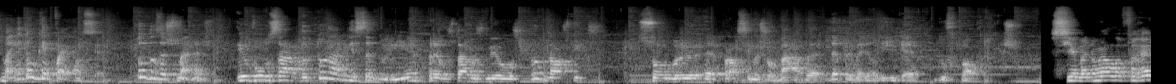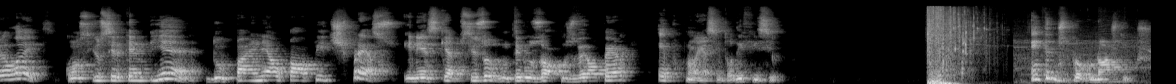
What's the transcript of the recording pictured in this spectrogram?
Bem, então o que é que vai acontecer? Todas as semanas eu vou usar de toda a minha sabedoria para vos dar os meus prognósticos sobre a próxima jornada da Primeira Liga do futebol português. Se a Manuela Ferreira Leite conseguiu ser campeã do painel Palpite Expresso e nem sequer precisou de meter os óculos de ver ao perto, é porque não é assim tão difícil. Em termos de prognósticos,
